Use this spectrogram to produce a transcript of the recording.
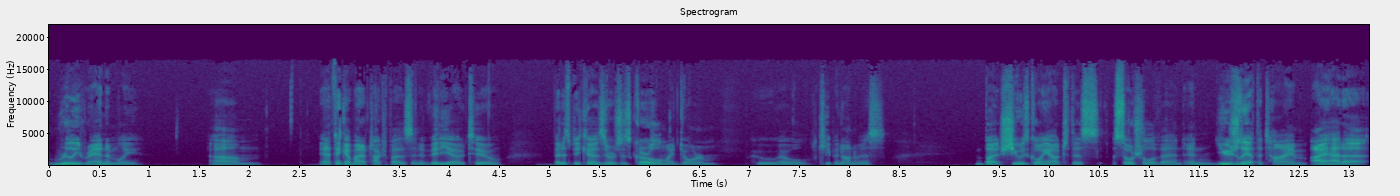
really randomly, um, and I think I might have talked about this in a video too, but it's because there was this girl in my dorm who I will keep anonymous, but she was going out to this social event, and usually at the time I had a,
